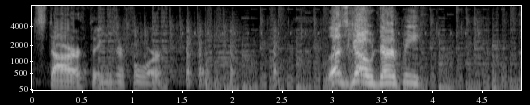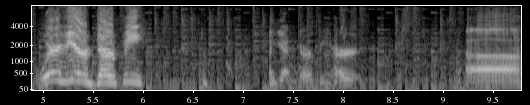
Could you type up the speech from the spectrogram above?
star things are for. Let's go, Derpy. We're here, Derpy. I got Derpy hurt. Uh,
